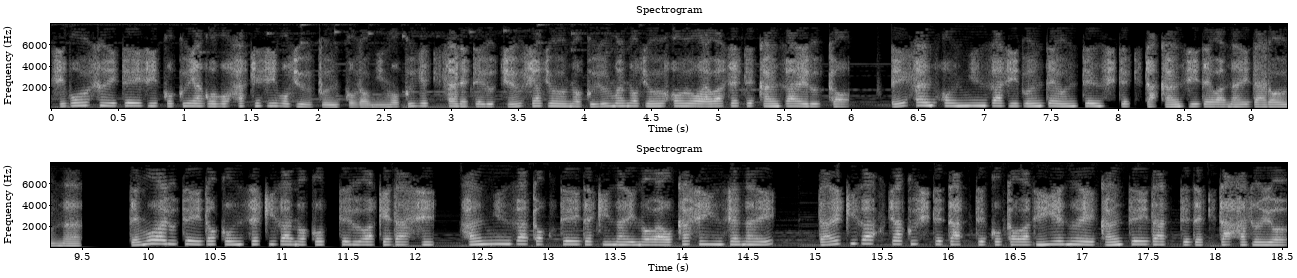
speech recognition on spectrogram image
死亡推定時刻や午後8時50分頃に目撃されてる駐車場の車の情報を合わせて考えると、A さん本人が自分で運転してきた感じではないだろうな。でもある程度痕跡が残ってるわけだし、犯人が特定できないのはおかしいんじゃない？唾液が付着してたってことは DNA 鑑定だってできたはずよ。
